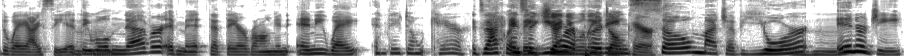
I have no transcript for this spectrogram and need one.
the way I see it. They will never admit that they are wrong in any way, and they don't care. Exactly. and they so you are putting so much of your Mhm. energy,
